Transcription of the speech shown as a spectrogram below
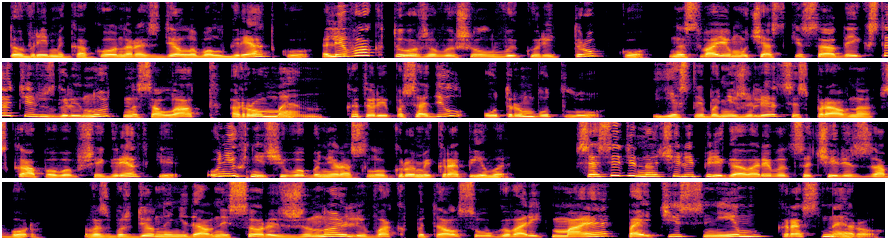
В то время как он разделывал грядку, левак тоже вышел выкурить трубку на своем участке сада и, кстати, взглянуть на салат «Ромен», который посадил утром бутлу. Если бы не жилец, исправно вскапывавший грядки, у них ничего бы не росло, кроме крапивы. Соседи начали переговариваться через забор. Возбужденный недавней ссорой с женой, Левак пытался уговорить Маэ пойти с ним к Краснеру.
